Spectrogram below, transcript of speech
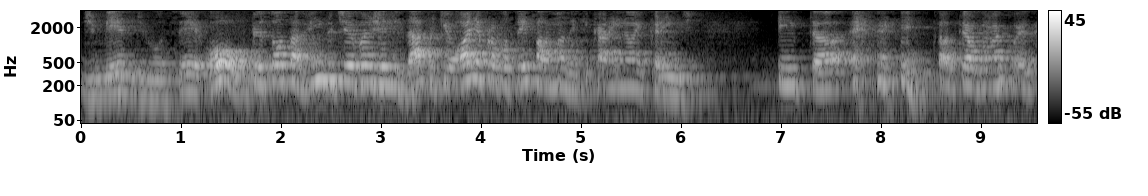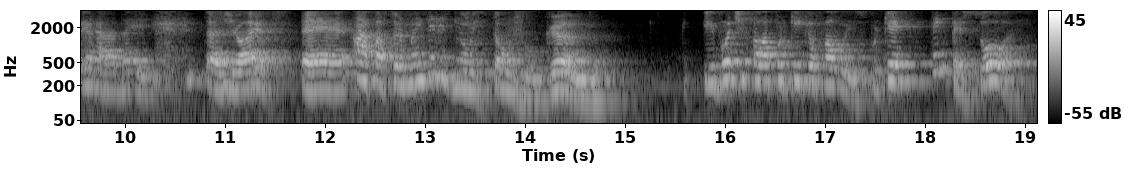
de medo de você, ou o pessoal está vindo te evangelizar porque olha para você e fala: mano, esse cara aí não é crente. Então, então tem alguma coisa errada aí, tá joia? É, ah, pastor, mas eles não estão julgando? E vou te falar por que, que eu falo isso. Porque tem pessoas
